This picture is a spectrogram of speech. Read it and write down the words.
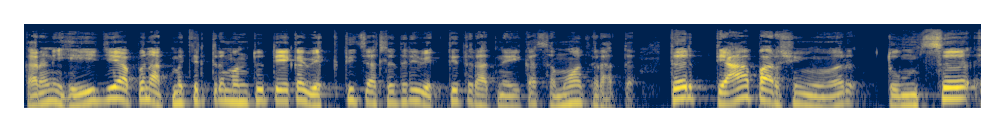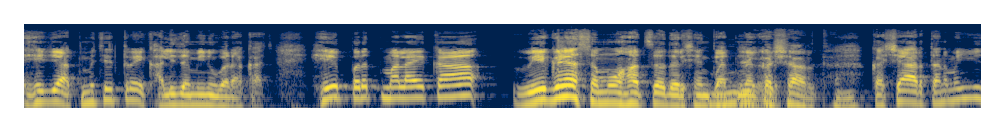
कारण हे जे आपण आत्मचरित्र म्हणतो ते एका व्यक्तीचं असलं तरी व्यक्तीत राहत नाही एका समूहात राहतं. तर त्या पार्श्वभूमीवर तुमचं हे जे आत्मचरित्र आहे खाली जमीनवर आकाश हे परत मला एका वेगळ्या समूहाचं दर्शन म्हणजे त्यातनं घडतं. कशा अर्थाने? कशा अर्थानं? म्हणजे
